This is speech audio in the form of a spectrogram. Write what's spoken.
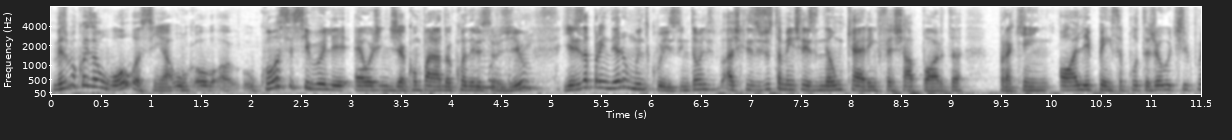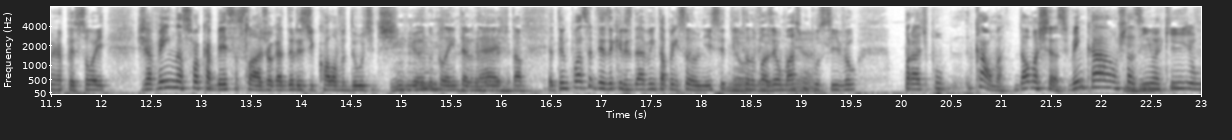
a mesma coisa o WoW, assim, a- o, o, o quão acessível ele é hoje em dia comparado a quando ele Muito surgiu. mais. E eles aprenderam muito com isso. Então, eles, acho que eles, justamente eles não querem fechar a porta pra quem olha e pensa, puta, jogo de primeira pessoa e já vem na sua cabeça, sei lá, jogadores de Call of Duty te xingando pela internet e tal. Eu tenho quase certeza que eles devem estar pensando nisso e tentando fazer o máximo é. possível pra, tipo, calma, dá uma chance. Vem cá, um chazinho aqui, um Até porque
